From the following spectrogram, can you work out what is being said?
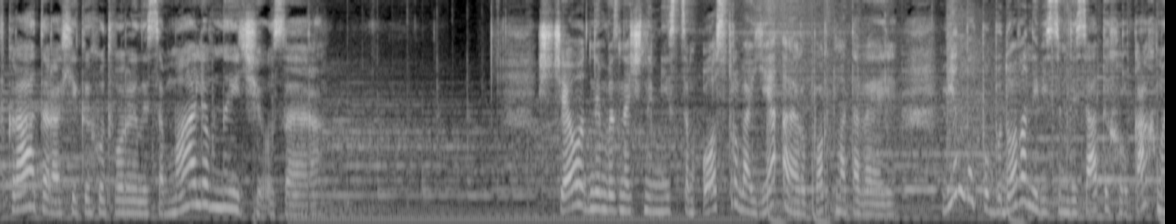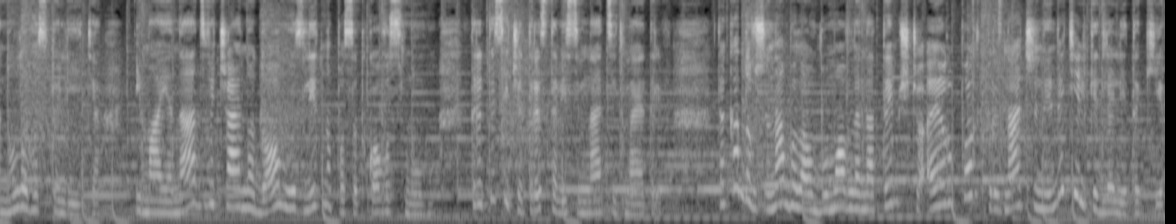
в кратерах яких утворилися мальовничі озера. Ще одним визначним місцем острова є аеропорт Матавері. Він був побудований в 80-х роках минулого століття і має надзвичайно довгу злітно-посадкову смугу 3318 метрів. Така довжина була обумовлена тим, що аеропорт призначений не тільки для літаків,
